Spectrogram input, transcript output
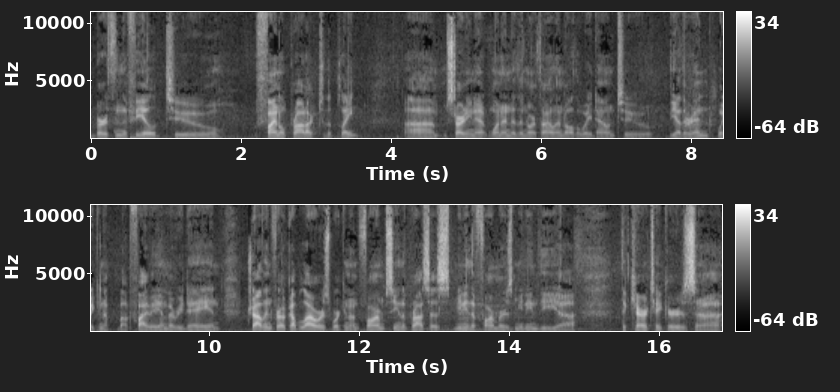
birth in the field to final product to the plate. Um, starting at one end of the North Island all the way down to the other end, waking up about 5 a.m. every day and traveling for a couple hours, working on farms, seeing the process, meeting the farmers, meeting the uh, the caretakers, uh,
